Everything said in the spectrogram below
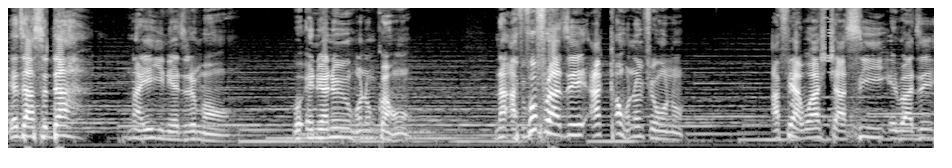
Yɛdze aseda na yɛyi ne yɛdze rema wo. Wɔ anuane ho no nkwa ho. Na afe foforɔ adze aka ho no mfe ho no afe a wɔahyɛ ase yi awurade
